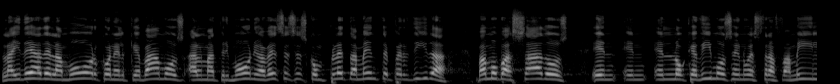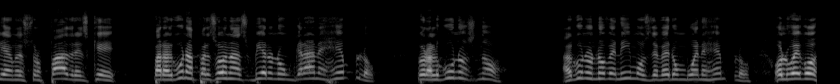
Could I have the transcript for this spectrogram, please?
La idea del amor con el que vamos al matrimonio a veces es completamente perdida. Vamos basados en, en, lo que vimos en nuestra familia, en nuestros padres, que para algunas personas vieron un gran ejemplo, pero algunos no. Algunos no venimos de ver un buen ejemplo. O luego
